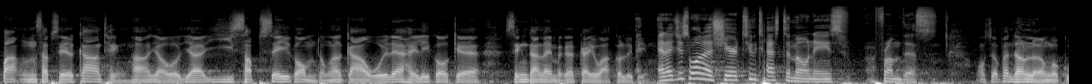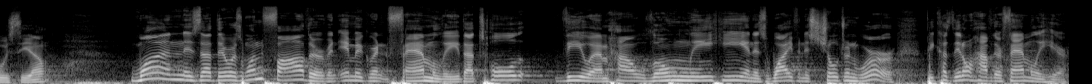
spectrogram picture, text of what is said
百五十四个家庭吓、由诶二十四个唔同嘅教会咧喺呢个嘅圣诞礼物嘅计划嘅里边。 And I just want to share two testimonies from this. 我想分享两个故事啊。 One is that there was one father of an immigrant family that told VUM how lonely he and his wife and his children were because they don't have their family here.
